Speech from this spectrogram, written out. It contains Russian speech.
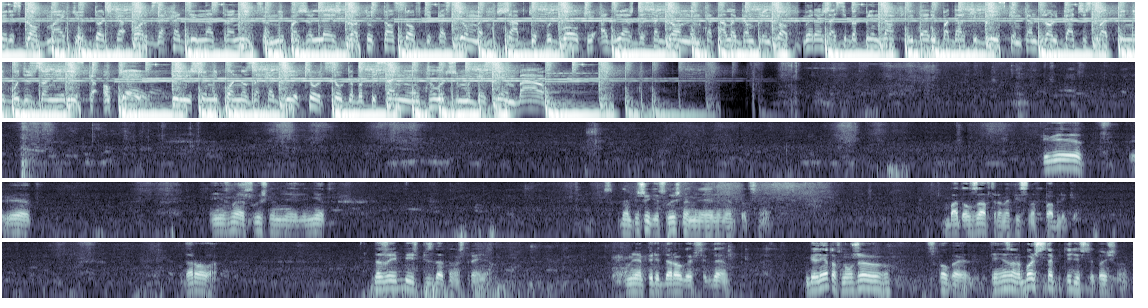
перископ майки .орг. Заходи на страницу, не пожалеешь, бро Тут толстовки, костюмы, шапки, футболки Одежда с огромным каталогом принтов. Выражай себя в принтах и дари подарки близким. Контроль качества, ты не будешь в зоне риска, окей Ты еще не понял, заходи. Тут ссылка в описании, это лучший магазин, бау Привет, привет. Я не знаю, слышно меня или нет. Напишите, слышно меня или нет, пацаны. Батл завтра написано в паблике. Здорово. Да заебись, пиздатое настроение. У меня перед дорогой всегда билетов, но уже сколько? Я не знаю, больше 150 точно.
